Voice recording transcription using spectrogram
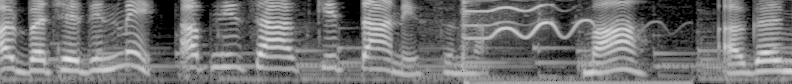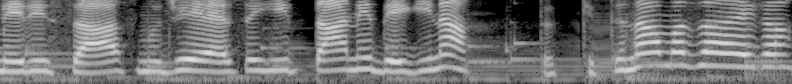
और बचे दिन में अपनी सास के ताने सुनना। माँ अगर मेरी सास मुझे ऐसे ही ताने देगी ना तो कितना मज़ा आएगा।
